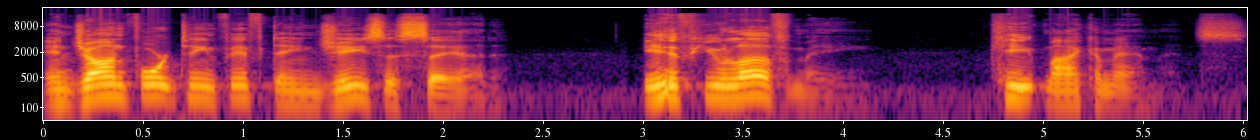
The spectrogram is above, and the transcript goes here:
In John 14, 15, Jesus said, If you love me, keep my commandments.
